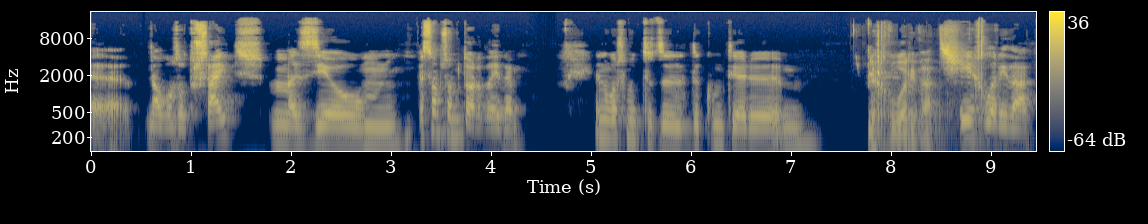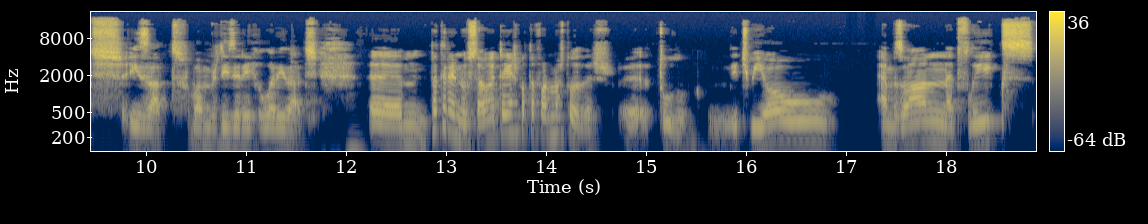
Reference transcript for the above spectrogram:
uh, em alguns outros sites, mas eu, eu sou uma pessoa muito ordeira. Eu não gosto muito de, de cometer uh, irregularidades. Irregularidades, exato, vamos dizer irregularidades. Um, para terem noção, eu tenho as plataformas todas, uh, tudo: HBO, Amazon, Netflix,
